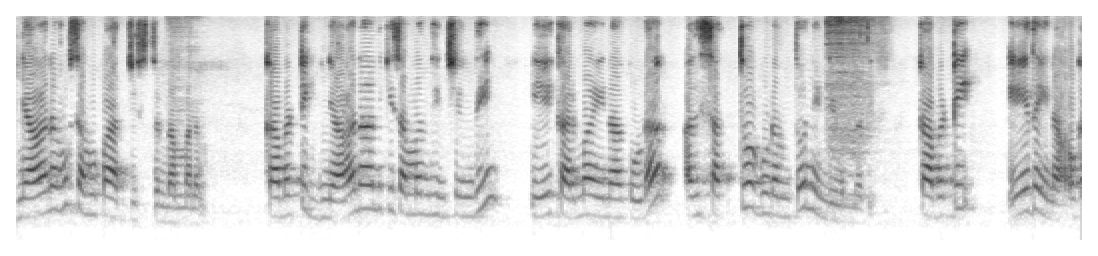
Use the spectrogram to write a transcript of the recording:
జ్ఞానము సముపార్జిస్తున్నాం మనం. కాబట్టి జ్ఞానానికి సంబంధించింది ఏ కర్మ అయినా కూడా అది సత్వ గుణంతో నిండి ఉన్నది. కాబట్టి ఏదైనా ఒక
